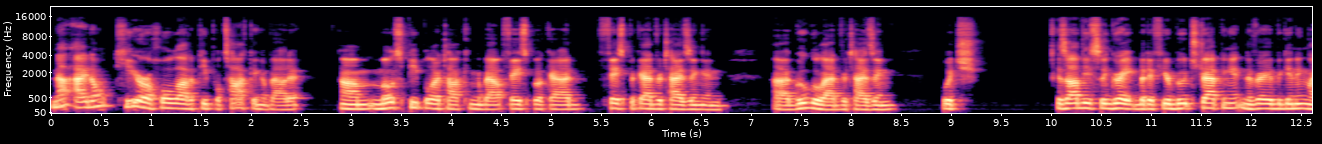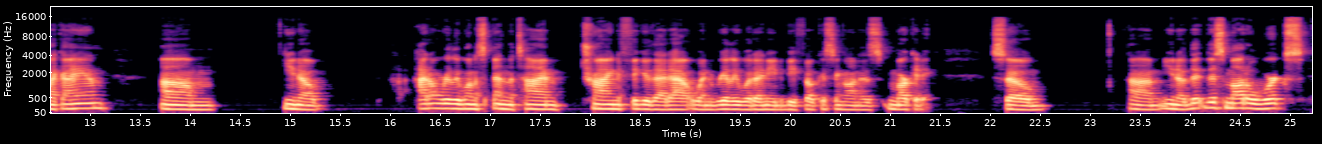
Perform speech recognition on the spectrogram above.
not I don't hear a whole lot of people talking about it. Um, most people are talking about Facebook ad, Facebook advertising, and uh, Google advertising, which is obviously great. But if you're bootstrapping it in the very beginning, like I am, um, you know, I don't really want to spend the time trying to figure that out when really what I need to be focusing on is marketing. So, um, you know, th- this model works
